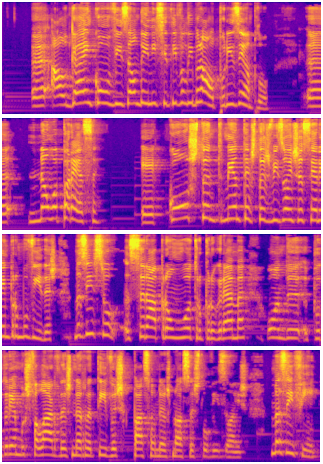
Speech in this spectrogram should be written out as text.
uh, alguém com visão da iniciativa liberal, por exemplo, não aparecem é constantemente estas visões a serem promovidas. Mas isso será para um outro programa onde poderemos falar das narrativas que passam nas nossas televisões. Mas enfim.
